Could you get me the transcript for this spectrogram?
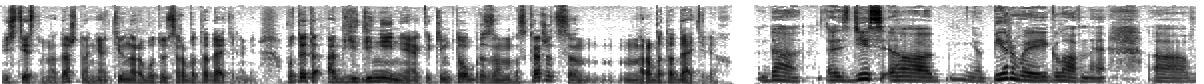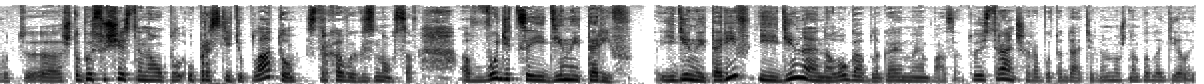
естественно, да, что они активно работают с работодателями. Вот это объединение каким-то образом скажется на работодателях? Да, здесь а, первое и главное, а, вот, э, чтобы существенно упростить уплату страховых взносов, вводится единый тариф единый тариф и единая налогооблагаемая база. То есть раньше работодателю нужно было делать,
